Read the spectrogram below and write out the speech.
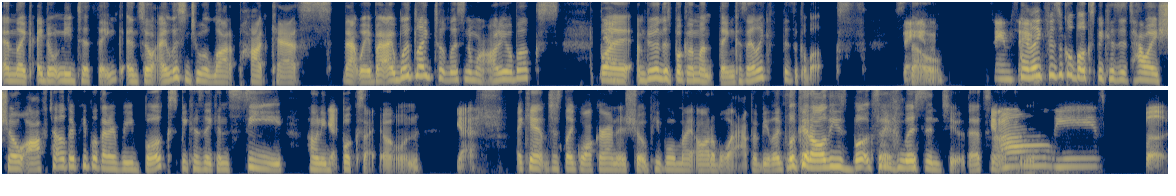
and like I don't need to think. And so I listen to a lot of podcasts that way. But I would like to listen to more audiobooks. But I'm doing this book of the month thing because I like physical books. Same. So same, I like physical books because it's how I show off to other people that I read books because they can see how many Yeah. books I own. yes. I can't just like walk around and show people my Audible app and be like, look at all these books I've listened to. That's not cool. all these books.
